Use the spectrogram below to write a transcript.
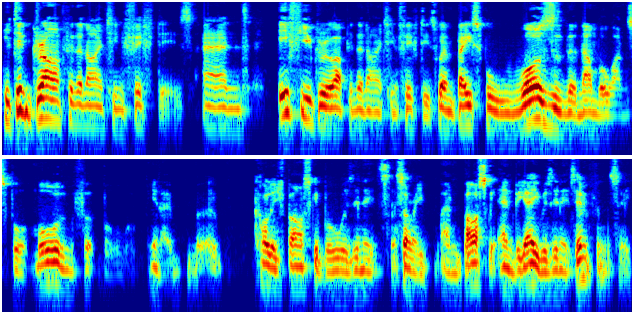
he did grow up in the 1950s, and if you grew up in the 1950s when baseball was the number one sport more than football, you know, college basketball was in its sorry, and basket NBA was in its infancy.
